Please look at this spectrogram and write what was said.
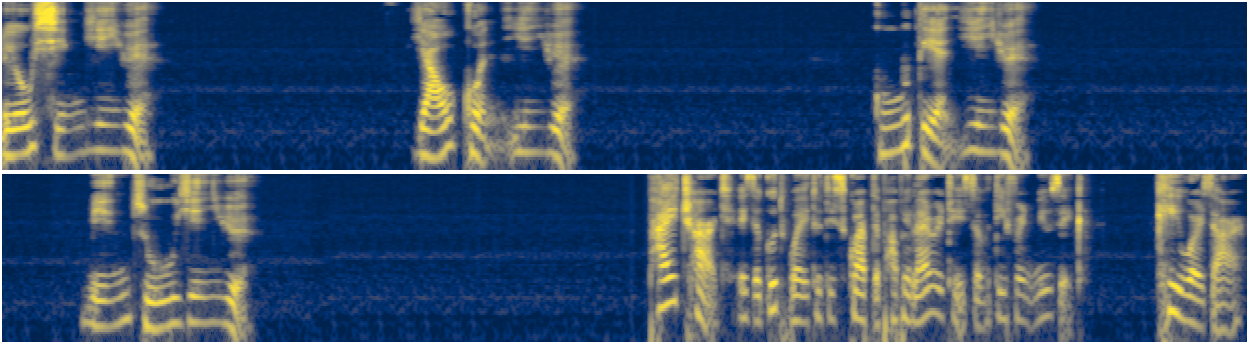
流行音乐、摇滚音乐、古典音乐。民族音乐。Pie chart is a good way to describe the popularities of different music. Keywords are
